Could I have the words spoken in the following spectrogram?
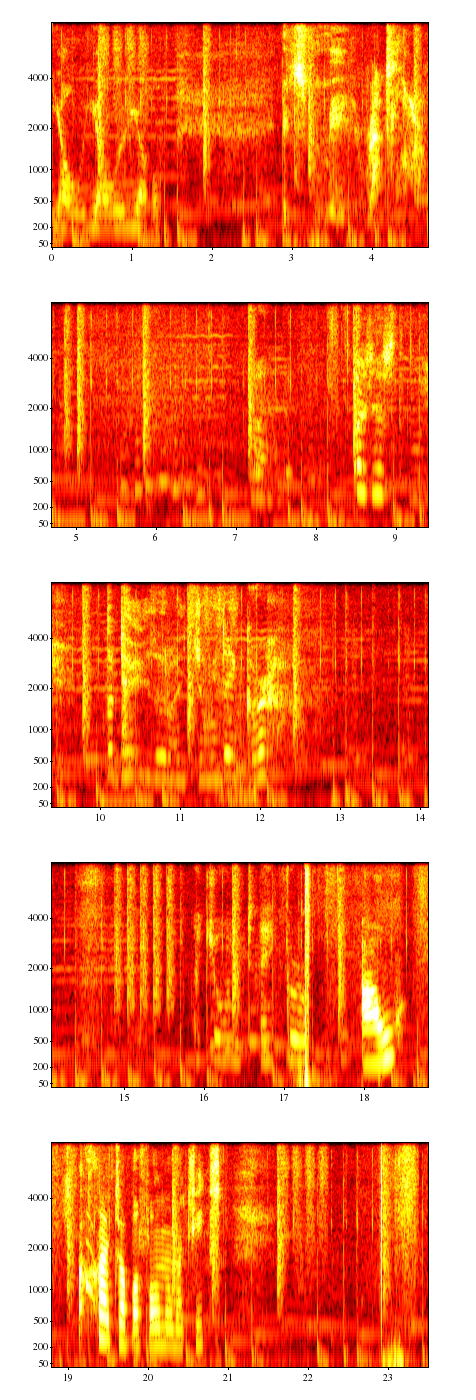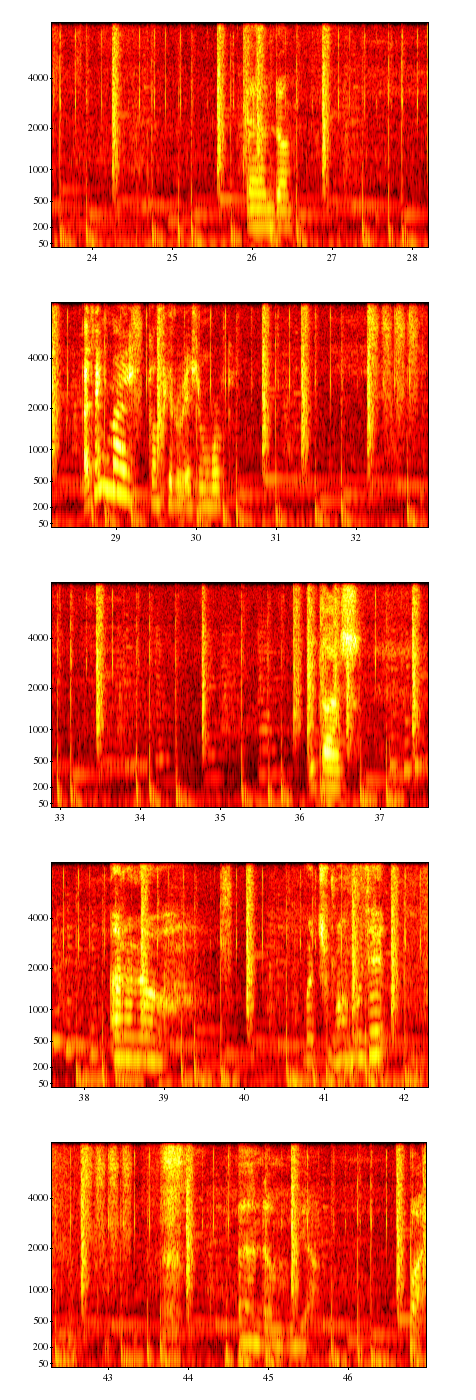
Yo, yo, yo. It's me, Raxlar. And I just, the day that I joined Anchor, I joined Anchor. Ow. I dropped a phone on my cheeks. And, um, I think my computer isn't working. Because I don't know what's wrong with it. And um yeah. Bye.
